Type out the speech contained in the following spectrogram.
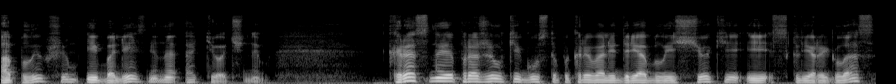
оплывшим и болезненно отечным. Красные прожилки густо покрывали дряблые щеки и склеры глаз,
